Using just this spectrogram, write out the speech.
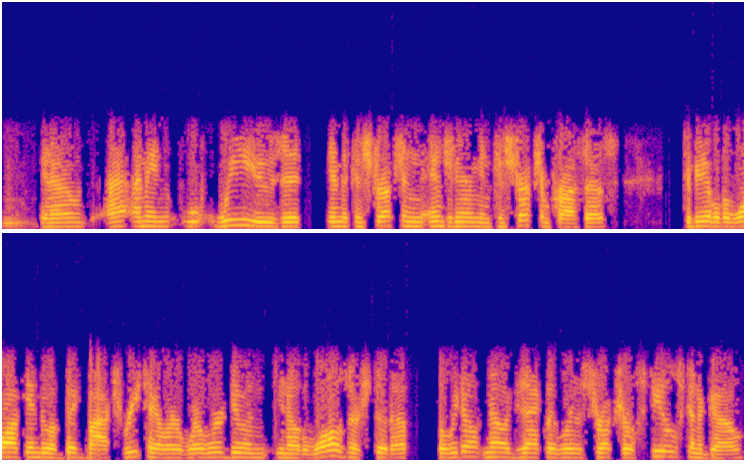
You know, I, I mean, we use it in the construction, engineering and construction process to be able to walk into a big box retailer where we're doing, you know, the walls are stood up, but we don't know exactly where the structural steel is going to go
